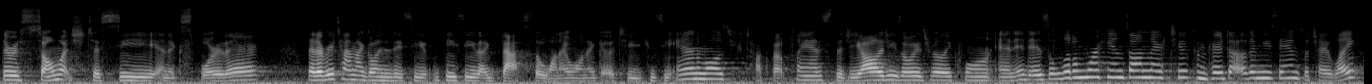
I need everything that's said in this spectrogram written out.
there was so much to see and explore there that every time I go into DC, DC like that's the one I want to go to. You can see animals, you can talk about plants, the geology is always really cool, and it is a little more hands-on there too compared to other museums, which I like.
